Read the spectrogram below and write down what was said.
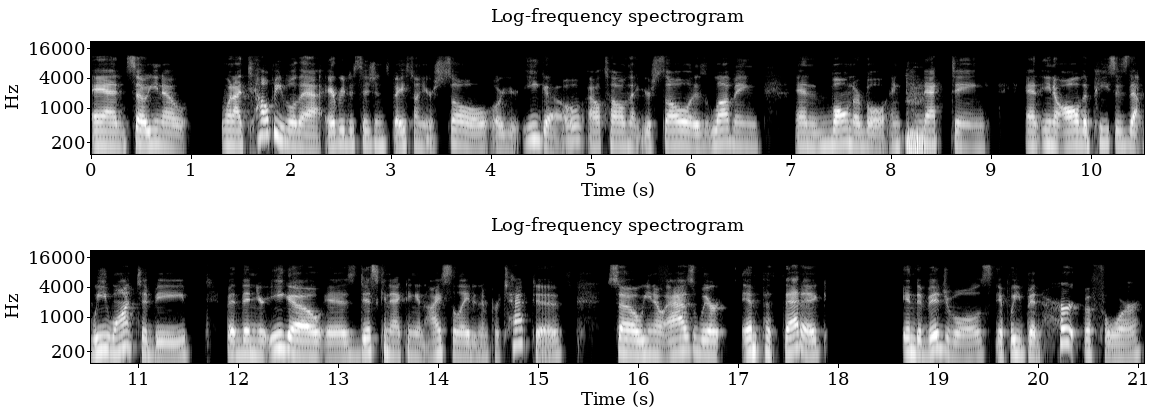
And so, you know, when I tell people that every decision is based on your soul or your ego, I'll tell them that your soul is loving and vulnerable and Mm. connecting and, you know, all the pieces that we want to be, but then your ego is disconnecting and isolated and protective. So, you know, as we're empathetic individuals, if we've been hurt before,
